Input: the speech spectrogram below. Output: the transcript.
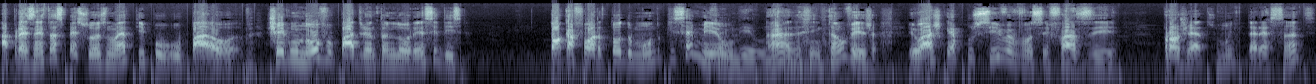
a presença das pessoas, não é tipo o, o chega um novo padre Antônio Lourenço e diz toca fora todo mundo que isso é meu. Isso é meu né? Então veja, eu acho que é possível você fazer projetos muito interessantes,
